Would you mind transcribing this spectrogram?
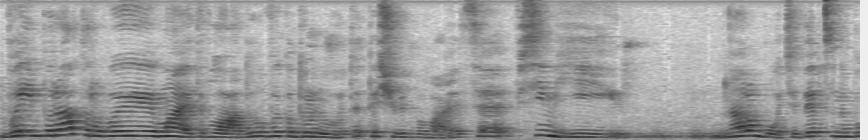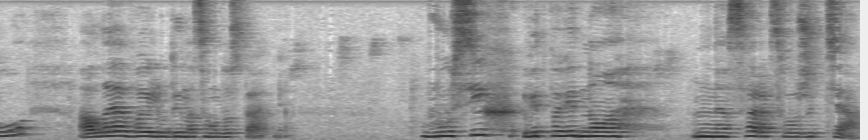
Ви імператор, ви маєте владу, ви контролюєте те, що відбувається в сім'ї, на роботі, де б це не було, але ви людина самодостатня. В усіх, відповідно, сферах свого життя.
